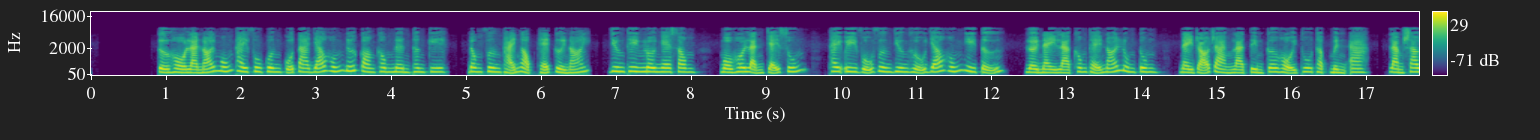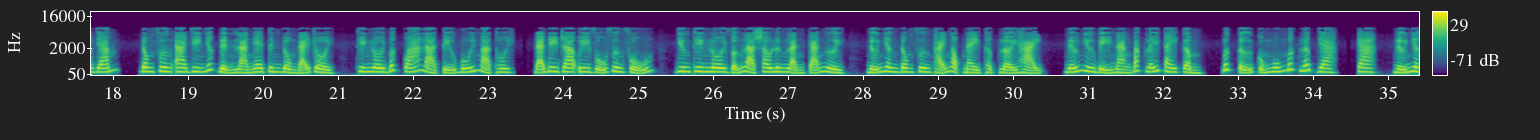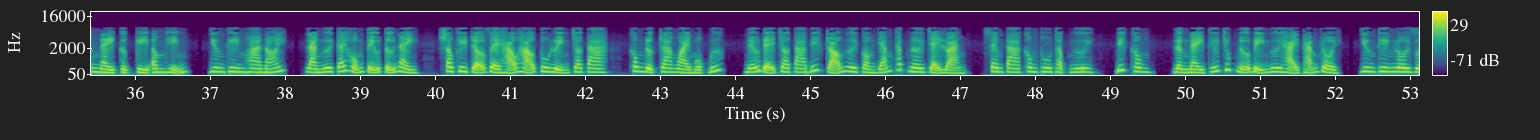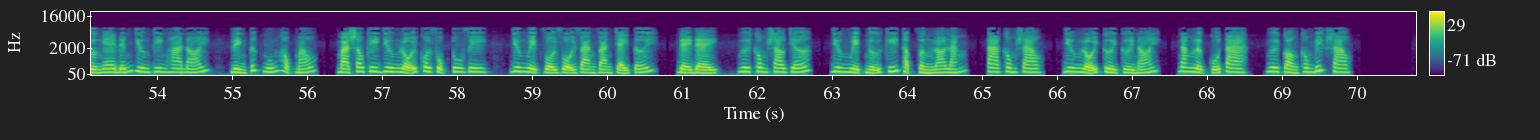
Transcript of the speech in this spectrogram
Tự hồ là nói muốn thay phu quân của ta giáo huấn đứa con không nên thân kia, Đông Phương Thải Ngọc khẽ cười nói, Dương Thiên Lôi nghe xong, mồ hôi lạnh chảy xuống, thay uy vũ vương Dương hữu giáo huấn nhi tử, lời này là không thể nói lung tung, này rõ ràng là tìm cơ hội thu thập mình a làm sao dám, Đông Phương A Di nhất định là nghe tin đồn đãi rồi, thiên lôi bất quá là tiểu bối mà thôi, đã đi ra uy vũ vương phủ, Dương Thiên Lôi vẫn là sau lưng lạnh cả người, nữ nhân Đông Phương Thải Ngọc này thật lợi hại, nếu như bị nàng bắt lấy tay cầm, bất tử cũng muốn mất lớp da, ca, nữ nhân này cực kỳ âm hiểm, Dương Thiên Hoa nói, là ngươi cái hỗn tiểu tử này, sau khi trở về hảo hảo tu luyện cho ta, không được ra ngoài một bước, nếu để cho ta biết rõ ngươi còn dám khắp nơi chạy loạn, xem ta không thu thập ngươi, biết không, lần này thiếu chút nữa bị ngươi hại thảm rồi. Dương Thiên Lôi vừa nghe đến Dương Thiên Hoa nói, liền tức muốn học máu, mà sau khi Dương Lỗi khôi phục tu vi, Dương Nguyệt vội vội vàng vàng chạy tới, đệ đệ, ngươi không sao chớ, Dương Nguyệt ngữ khí thập phần lo lắng, ta không sao, Dương Lỗi cười cười nói, năng lực của ta, ngươi còn không biết sao.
